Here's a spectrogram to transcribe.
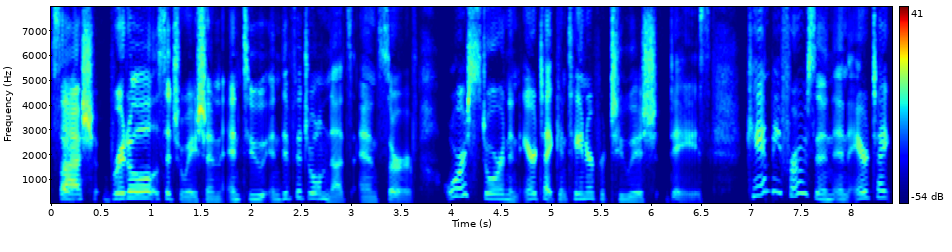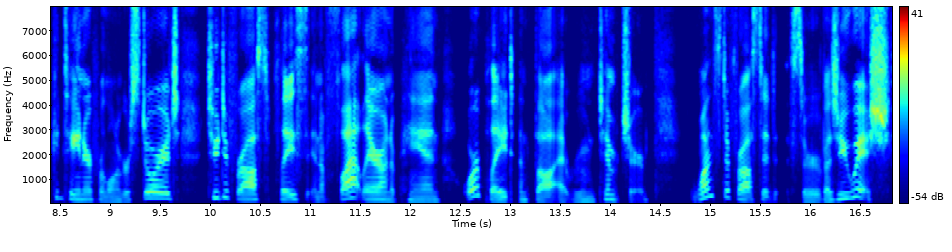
Slash brittle situation into individual nuts and serve, or store in an airtight container for two ish days. Can be frozen in airtight container for longer storage. To defrost, place in a flat layer on a pan or plate and thaw at room temperature. Once defrosted, serve as you wish.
